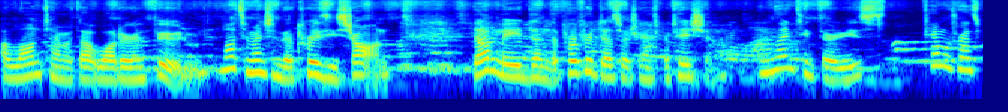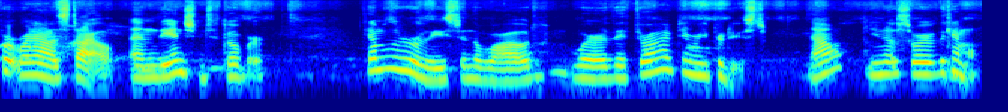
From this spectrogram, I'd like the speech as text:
a long time without water and food, not to mention they're crazy strong. That made them the perfect desert transportation. In the 1930s, camel transport ran out of style, and the engine took over. Camels were released in the wild, where they thrived and reproduced. Now, you know the story of the camel.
